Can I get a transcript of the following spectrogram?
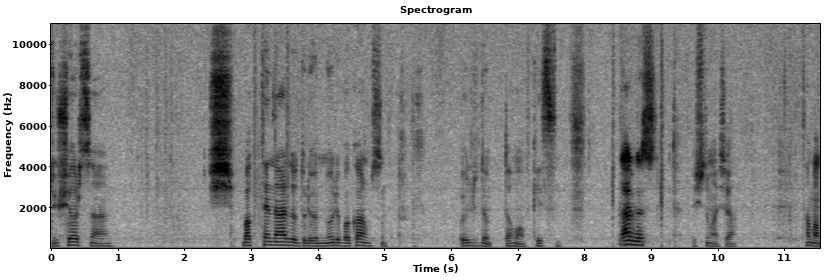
Düşersen. Şş, bak te nerede duruyor Nuri bakar mısın? Öldüm. Tamam kesin. Neredesin? Düştüm aşağı. Tamam.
